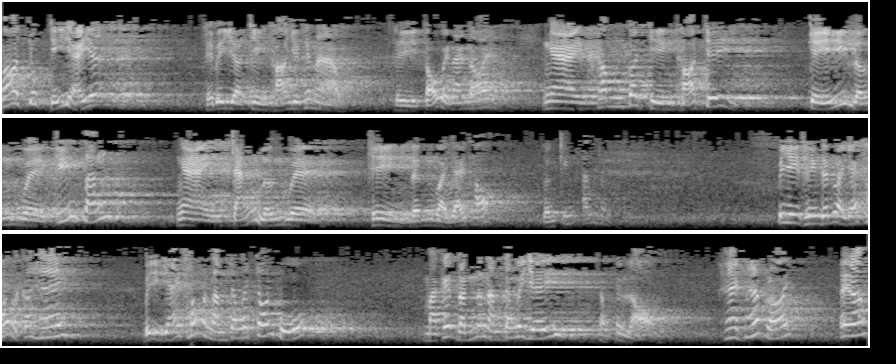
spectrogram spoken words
phó chúc chỉ vậy á thì bây giờ truyền thọ như thế nào? Thì tổ về đang nói ngài không có truyền thọ chi chỉ luận về kiến tánh ngài chẳng luận về thiền định và giải thoát, luận kiến thánh thôi bởi vì thiền định và giải thoát là có hai bởi vì giải thoát nó nằm trong cái trói buộc. Mà cái định nó nằm trong cái gì? Trong cái lộ hai pháp rồi, thấy không?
